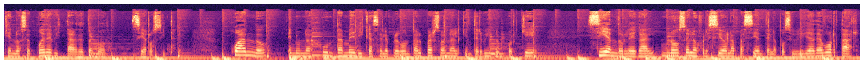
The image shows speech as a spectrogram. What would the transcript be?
que no se puede evitar de otro modo. Cierro cita. Cuando en una junta médica se le preguntó al personal que intervino por qué Siendo legal, no se le ofreció a la paciente la posibilidad de abortar.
